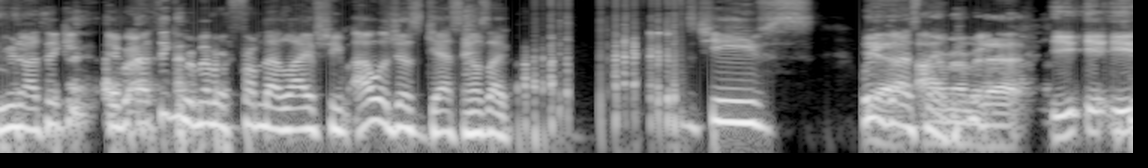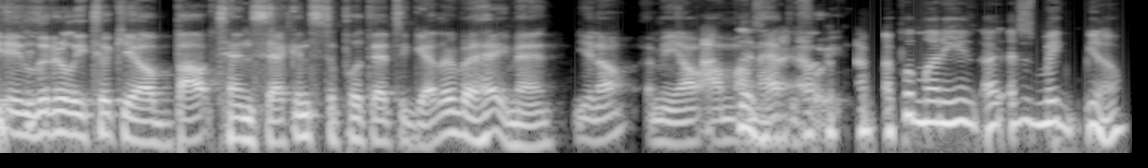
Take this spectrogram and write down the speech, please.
You know, I think I think you remember from that live stream. I was just guessing. I was like, the Chiefs. What do you guys think? I remember that. You, it, it- it literally took you about ten seconds to put that together. But hey, man, you know, I mean, I'm I'm, I'm happy I, for you. I, I put money in. I, I just make you know.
